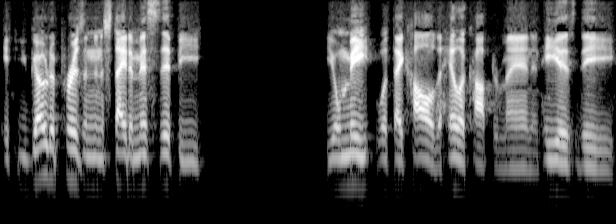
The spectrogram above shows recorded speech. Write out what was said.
if you go to prison in the state of Mississippi, you'll meet what they call the helicopter man, and he is the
